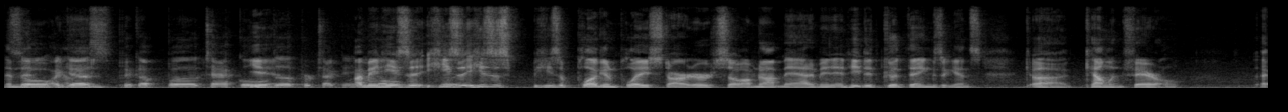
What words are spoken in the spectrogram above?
and so then I guess pick up a tackle Yeah. to protect. Andy I mean he's a he's a, he's a he's a plug and play starter, so I'm not mad. I mean, and he did good things against uh, Kellen Farrell uh,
